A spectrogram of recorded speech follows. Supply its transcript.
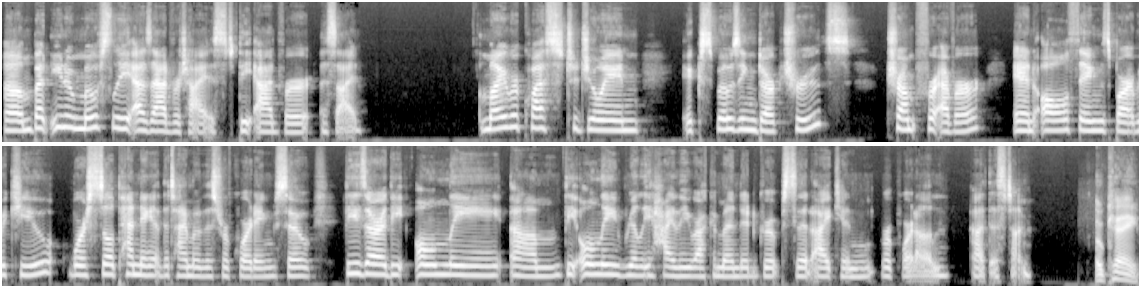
Um, but, you know, mostly as advertised, the advert aside. My request to join Exposing Dark Truths, Trump Forever, and All Things Barbecue were still pending at the time of this recording. So these are the only um, the only really highly recommended groups that I can report on at this time. Okay,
